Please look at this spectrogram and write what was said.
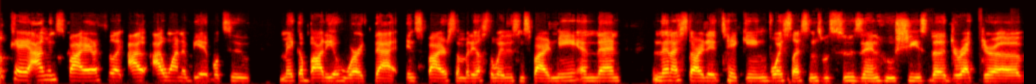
okay i'm inspired. I feel like i, I want to be able to make a body of work that inspires somebody else the way this inspired me. And then and then i started taking voice lessons with susan who she's the director of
